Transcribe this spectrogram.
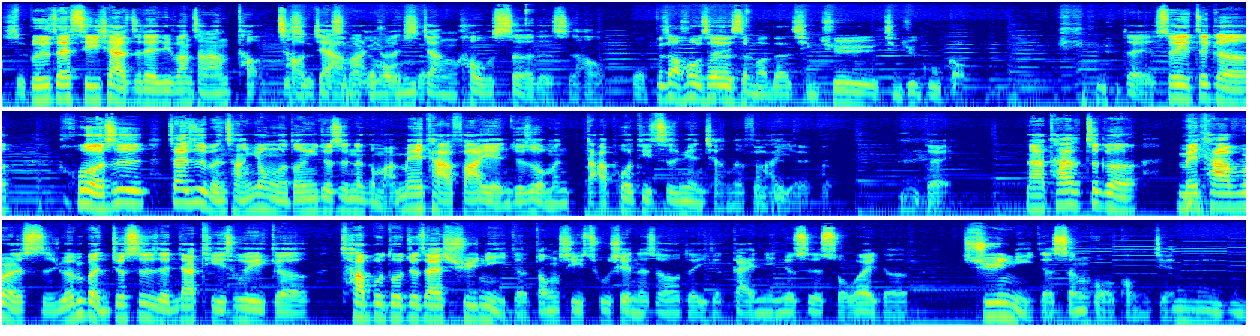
是不是在 C 下之类的地方常常吵吵架嘛？有人讲后设的时候，对，不知道后设是什么的，请去请去 Google。对，所以这个或者是在日本常用的东西就是那个嘛，meta 发言就是我们打破第四面墙的发言。对，那它这个 metaverse 原本就是人家提出一个差不多就在虚拟的东西出现的时候的一个概念，就是所谓的虚拟的生活空间。嗯嗯嗯。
